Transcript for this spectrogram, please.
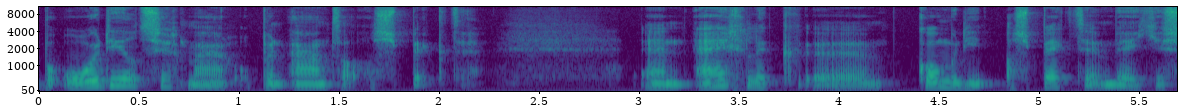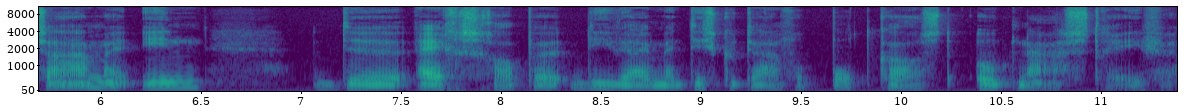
beoordeeld zeg maar, op een aantal aspecten. En eigenlijk uh, komen die aspecten een beetje samen in de eigenschappen die wij met Discutafel Podcast ook nastreven.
